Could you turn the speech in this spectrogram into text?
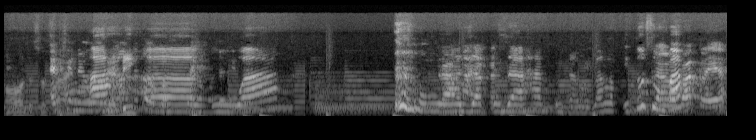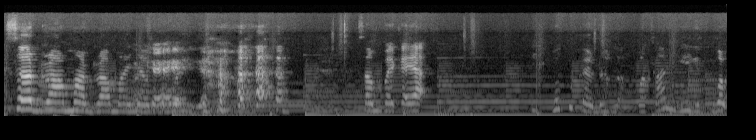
Oh, udah selesai. Action ah, Jadi eh, gua ngajak udahan drama banget itu sumpah ya sedrama dramanya Oke. gue sampai kayak ih gue tuh kayak udah nggak kuat lagi gitu bukan,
